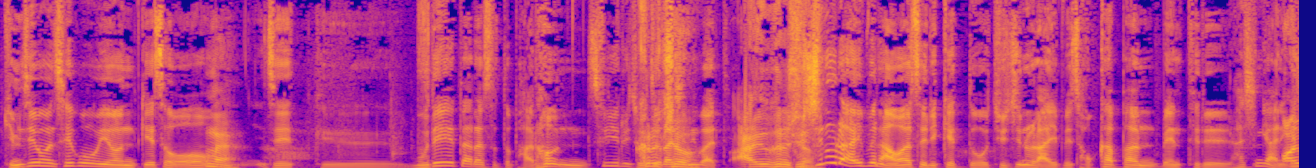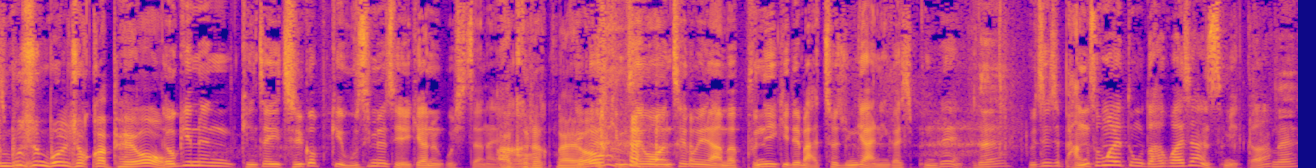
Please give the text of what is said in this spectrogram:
김재원 최고위원께서 네. 이제 그 무대에 따라서 또 발언 수위를 조절하시는 그렇죠. 것 같아요. 아유, 그렇죠. 주진우 라이브 나와서 이렇게 또 주진우 라이브에 적합한 멘트를 하신 게 아니겠습니까? 아니 무슨 뭘 적합해요? 여기는 굉장히 즐겁게 웃으면서 얘기하는 곳이잖아요. 아 그런가요? 그러니까 김재원 최고위원 아마 분위기를 맞춰준 게 아닌가 싶은데 네. 요즘 이제 방송 활동도 하고 하지 않습니까? 네.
